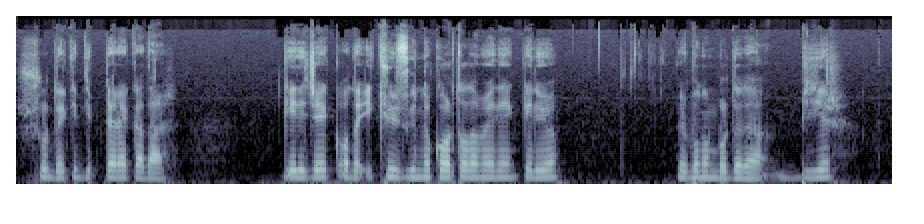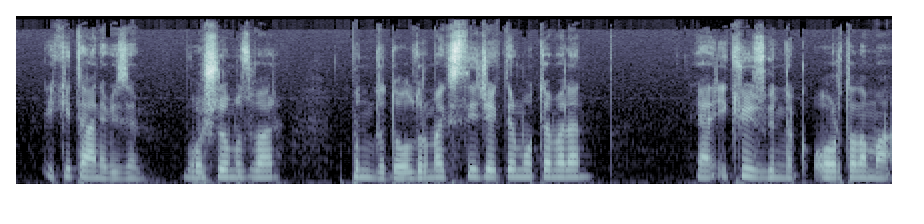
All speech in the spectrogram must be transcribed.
şuradaki diplere kadar gelecek. O da 200 günlük ortalamaya denk geliyor. Ve bunun burada da bir, iki tane bizim boşluğumuz var. Bunu da doldurmak isteyecektir muhtemelen. Yani 200 günlük ortalama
